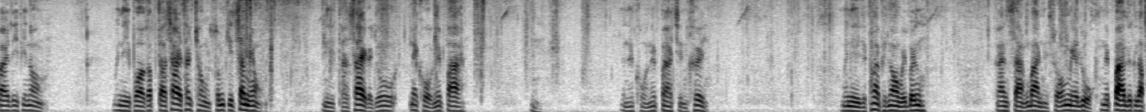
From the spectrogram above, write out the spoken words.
บายดีพี่น้องวันนี้พอกับตาไส้ทั้งช่องสมจิตสั้นแนวนี่ตาไส้ก็อยู่ในโขในป่าในโขในป่าเช่นเคยวันนี้จะพาพี่น้องไปเบิ้งการสร้างบ้านสองเมียลูกในป่าลึกลับ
